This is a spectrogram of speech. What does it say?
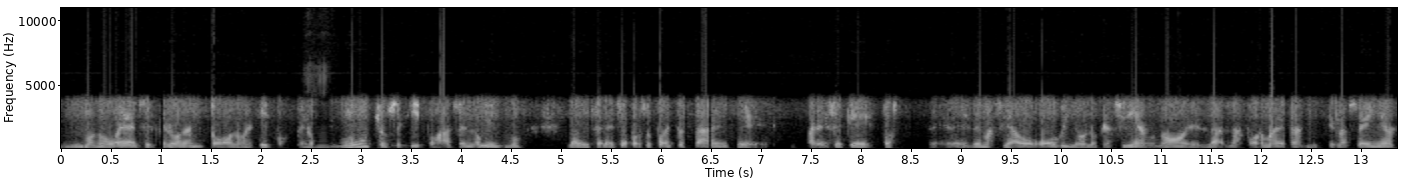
no, no voy a decir que lo hagan todos los equipos pero muchos equipos hacen lo mismo. La diferencia por supuesto está en que parece que esto eh, es demasiado obvio lo que hacían no eh, la, la forma de transmitir la seña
